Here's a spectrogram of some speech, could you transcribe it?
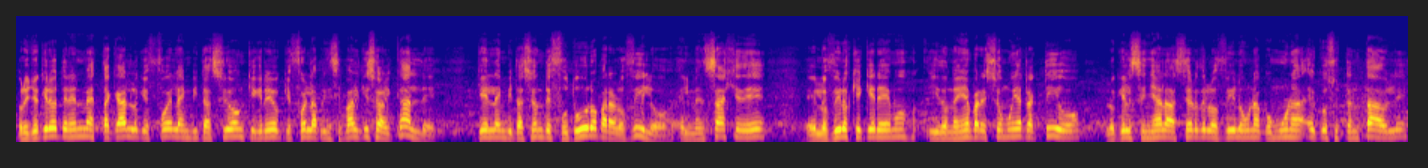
Pero yo quiero tenerme a destacar lo que fue la invitación que creo que fue la principal que hizo el alcalde, que es la invitación de futuro para los vilos, el mensaje de eh, los vilos que queremos y donde a mí me pareció muy atractivo lo que él señala hacer de los vilos una comuna ecosustentable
